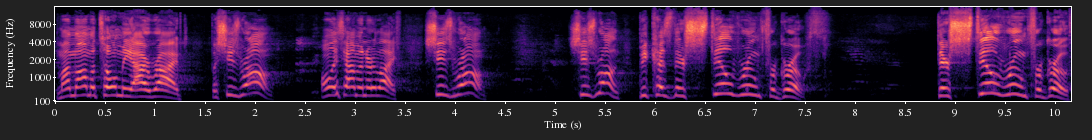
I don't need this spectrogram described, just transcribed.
my mama told me I arrived, but she's wrong. Only time in her life. She's wrong. She's wrong because there's still room for growth. There's still room for growth.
